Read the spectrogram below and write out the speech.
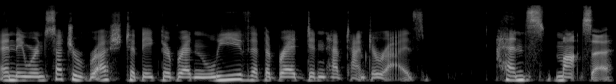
and they were in such a rush to bake their bread and leave that the bread didn't have time to rise. Hence, matzah.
